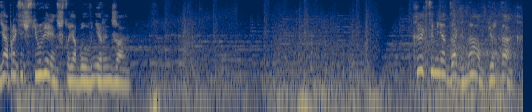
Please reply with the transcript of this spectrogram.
Я практически уверен, что я был вне рейнджа. Как ты меня догнал, пердак?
